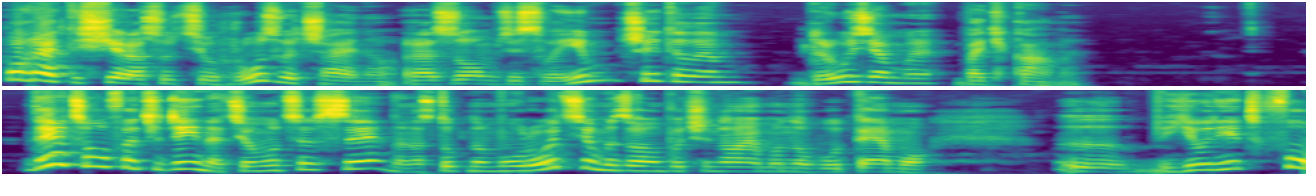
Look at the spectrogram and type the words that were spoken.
Пограйте ще раз у цю гру, звичайно, разом зі своїм вчителем, друзями, батьками. That's all for today. На цьому це все. На наступному уроці ми з вами починаємо нову тему е, Unit 4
